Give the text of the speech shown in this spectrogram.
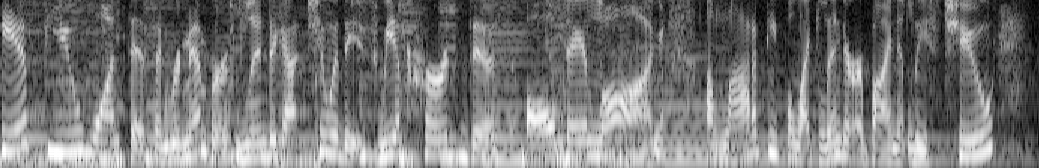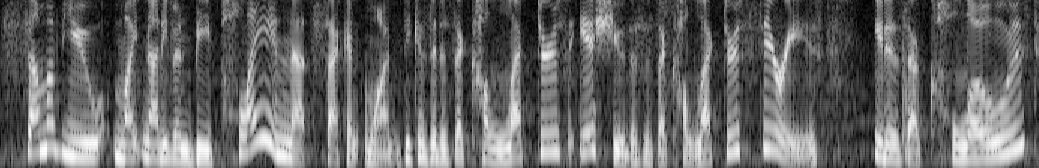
If you want this, and remember, Linda got two of these. We have heard this all day long. A lot of people like Linda are buying at least two. Some of you might not even be playing that second one because it is a collector's issue. This is a collector's series. It is a closed,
